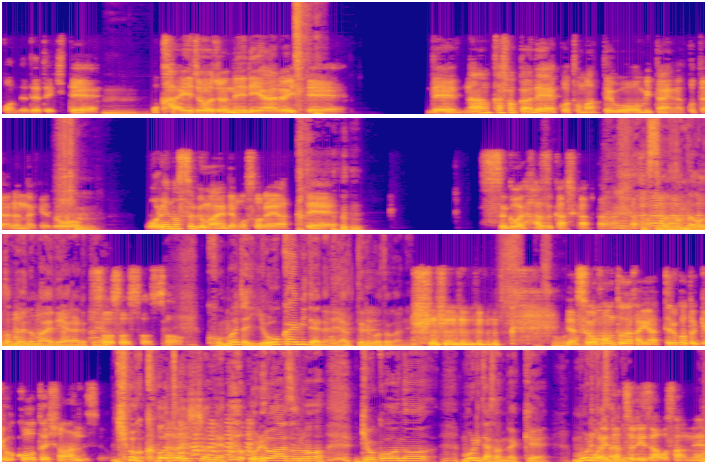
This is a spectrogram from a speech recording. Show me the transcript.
本で出てきて、うん、もう会場中練り歩いて、で、何箇所かでこう止まってウォーみたいなことやるんだけど、俺のすぐ前でもそれやって、すごい恥ずかしかった、なんか そんなこと目の前でやられて？そうそうそうそう。こまちゃん妖怪みたいだね、やってることがね。いや、すごい、本当だからやってること漁港と一緒なんですよ。漁港と一緒ね。俺はその、漁港の森田さんだっけ？森田さん。森田釣さんね。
